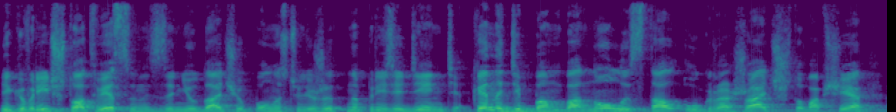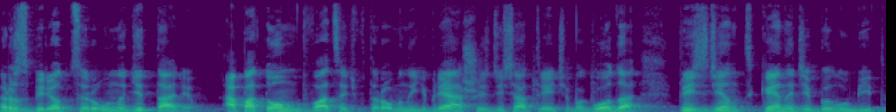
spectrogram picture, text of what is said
и говорить, что ответственность за неудачу полностью лежит на президенте. Кеннеди бомбанул и стал угрожать, что вообще разберет ЦРУ на детали. А потом, 22 ноября 1963 года, президент Кеннеди был убит.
